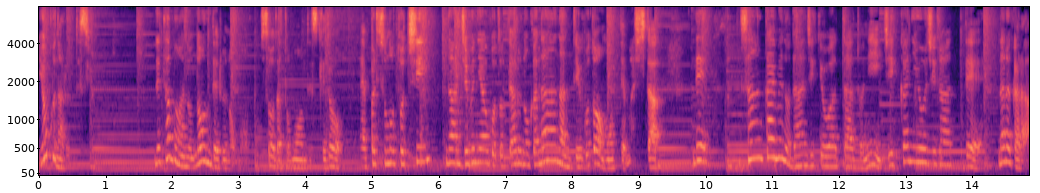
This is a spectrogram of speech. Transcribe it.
良くなるんですよ。で多分あの飲んでるのもそうだと思うんですけどやっぱりその土地が自分に合うことってあるのかななんていうことは思ってましたで3回目の断食終わった後に実家に用事があって奈良から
